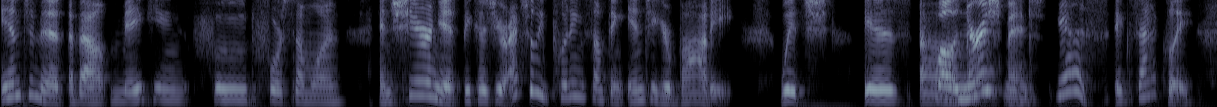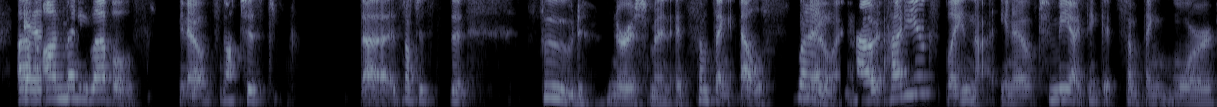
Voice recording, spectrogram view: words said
intimate about making food for someone and sharing it because you're actually putting something into your body which is um, well nourishment. Yes exactly. Uh, and, on many levels you know it's not just uh, it's not just the food nourishment it's something else right you know? how, how do you explain that you know to me i think it's something more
